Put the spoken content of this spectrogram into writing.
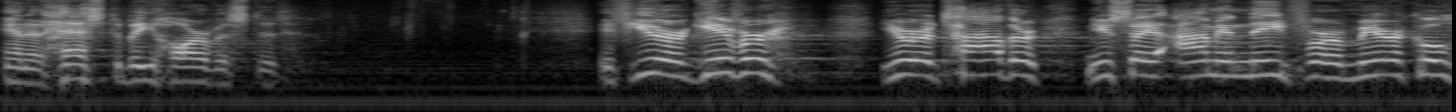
and it has to be harvested. If you're a giver, you're a tither, and you say, I'm in need for a miracle,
